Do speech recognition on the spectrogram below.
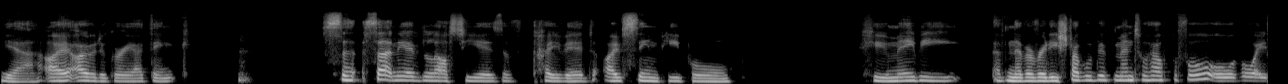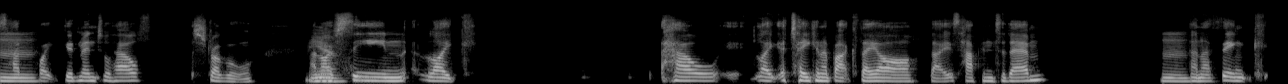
Yeah. I, I would agree. I think cer- certainly over the last two years of COVID, I've seen people who maybe have never really struggled with mental health before or have always Mm. had quite good mental health struggle. And Yeah. I've seen like how like taken aback they are that it's happened to them. Mm. And I think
